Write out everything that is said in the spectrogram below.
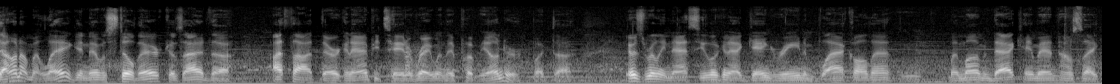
down at my leg and it was still there because I had uh, I thought they were gonna amputate it right when they put me under, but uh, it was really nasty looking at gangrene and black, all that. And my mom and dad came in and I was like,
